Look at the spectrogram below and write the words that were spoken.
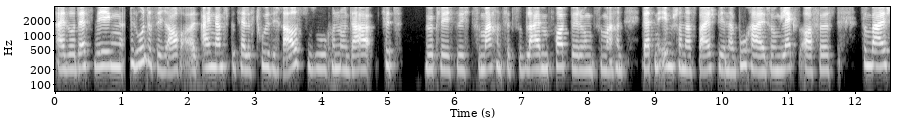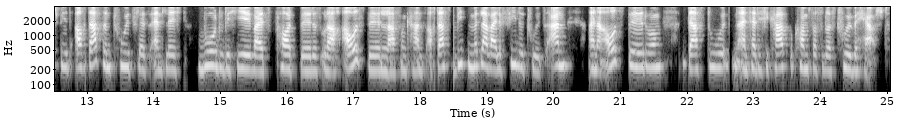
Also deswegen lohnt es sich auch, ein ganz spezielles Tool sich rauszusuchen und da fit wirklich sich zu machen, fit zu bleiben, Fortbildungen zu machen. Wir hatten eben schon das Beispiel in der Buchhaltung, LexOffice zum Beispiel. Auch das sind Tools letztendlich, wo du dich jeweils fortbildest oder auch ausbilden lassen kannst. Auch das bieten mittlerweile viele Tools an eine Ausbildung, dass du ein Zertifikat bekommst, dass du das Tool beherrschst.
